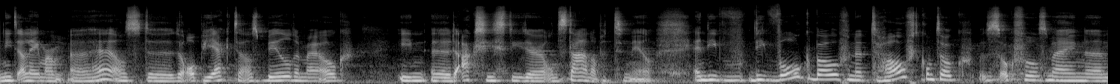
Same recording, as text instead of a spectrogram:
niet alleen maar eh, hè, als de, de objecten, als beelden, maar ook in eh, de acties die er ontstaan op het toneel. En die, die wolk boven het hoofd komt ook, dat is ook volgens mij een, ehm,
